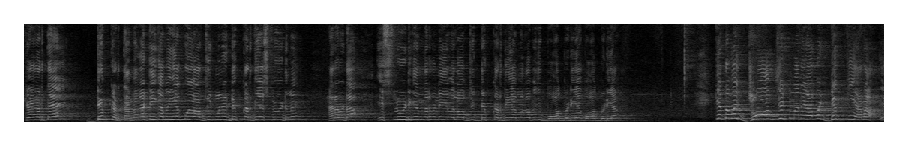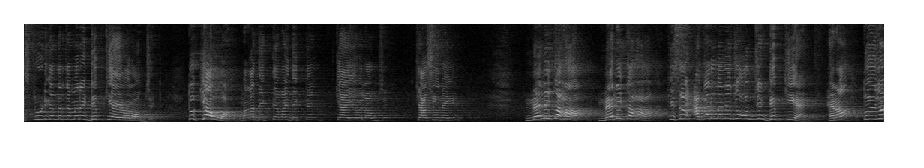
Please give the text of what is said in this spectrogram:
क्या करता है? डिप करता है। मैं कहा, ठीक है भैया, कोई ऑब्जेक्ट मैंने डिप कर दिया इस फ्लूइड में। है ना बेटा? इस फ्लूइड के अंदर मैंने ये वाला ऑब्जेक्ट डिप कर दिया। मैं कहा बहुत बढ़िया बहुत बढ़िया। कहता भाई, जो ऑब्जेक्ट मैंने यहाँ पर डिप किया ना, इस फ्लूइड के अंदर जब मैंने डिप किया ये वाला ऑब्जेक्ट तो क्या हुआ? मैं कहा, देखते हैं भाई, देखते हैं, क्या ये वाला ऑब्जेक्ट क्या सीन है ये? मैंने कहा मैंने कहा कि, सर, अगर मैंने जो ऑब्जेक्ट डिप किया है है ना तो ये जो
